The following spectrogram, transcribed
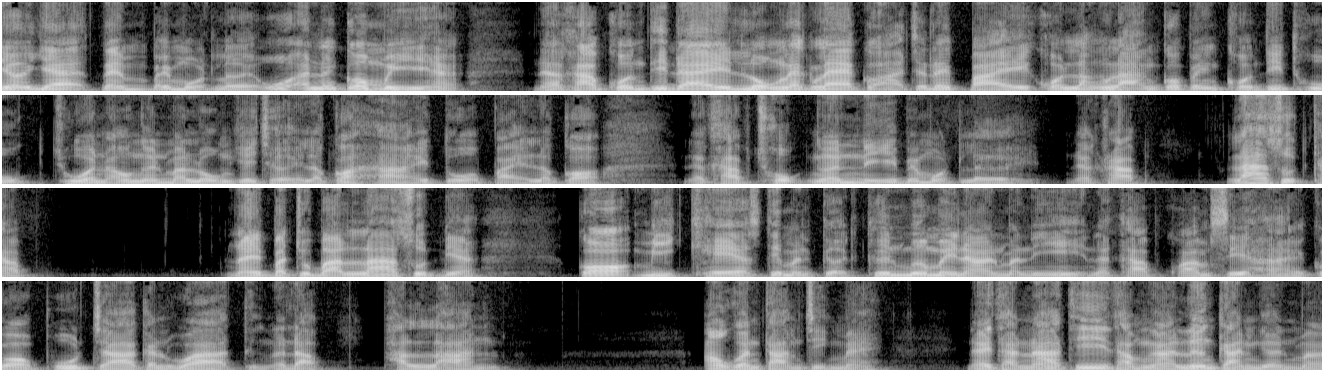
เยอะแยะเต็มไปหมดเลยโอ้อันนั้นก็มีฮะนะครับคนที่ได้ลงแรก ๆ ก็อาจจะได้ไป คนหลังๆ ก็เป็นคนที่ถูกชวนเอาเงินมาลงเฉยๆแล้วก็หายตัวไปแล้วก็นะครับฉกเงินหนีไปหมดเลยนะครับ ล่าสุดครับ ในปัจจุบันล่าสุดเนี่ย ก็มีเคสที่มันเกิดขึ้นเมื่อไม่นานมานี้นะครับ ความเสียหายก็พูดจากันว่าถึงระดับพันล้าน เอากันตามจริงไหม ในฐานะที่ทำงานเรื่องการเงินมา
